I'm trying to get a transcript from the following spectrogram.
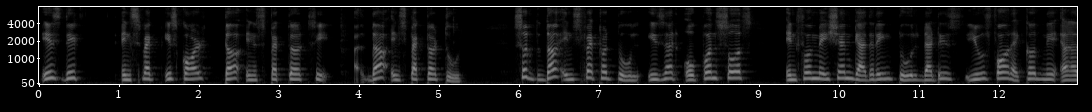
is the inspect is called the inspector 3 the inspector tool. So the inspector tool is an open source information gathering tool that is used for uh,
